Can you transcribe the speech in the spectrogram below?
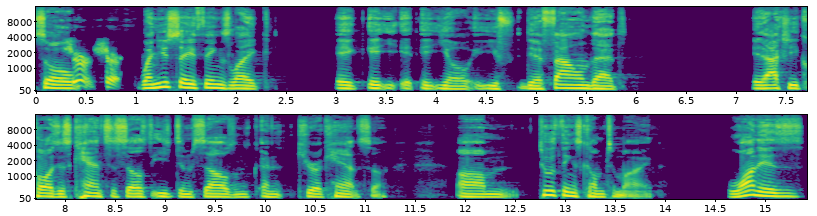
So sure, sure. When you say things like it, it, it, it you know, you they found that it actually causes cancer cells to eat themselves and, and cure cancer. Um, two things come to mind. One is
